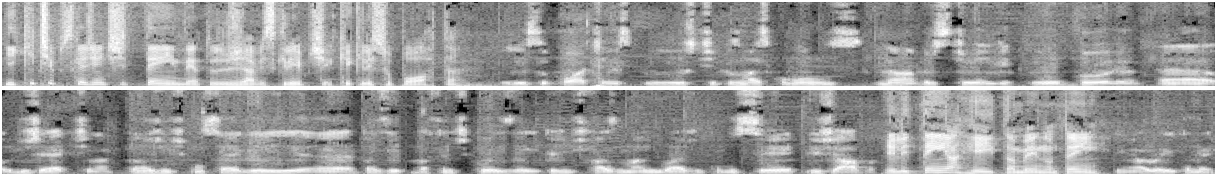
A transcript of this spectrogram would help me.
E que tipos que a gente tem dentro do JavaScript? O que, que ele suporta? Ele suporta os, os tipos mais comuns, number, string, o boolean, é, object, né? Então a gente consegue aí, é, fazer bastante coisa aí que a gente faz numa linguagem como C e Java. Ele tem array também, não tem? Tem array também.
